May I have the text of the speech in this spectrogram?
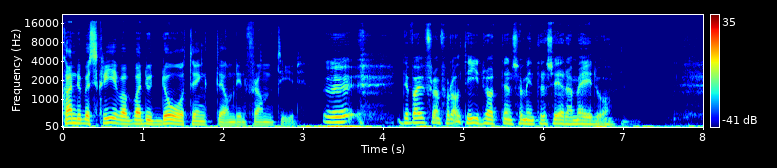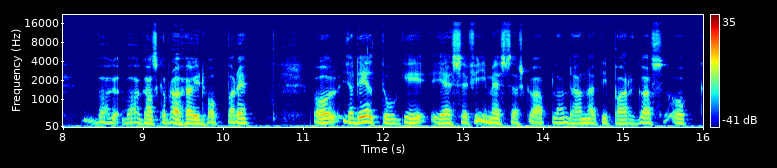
Kan du beskriva vad du då tänkte om din framtid? Eh, det var ju framförallt idrotten som intresserade mig då. Var, var ganska bra höjdhoppare. Och jag deltog i, i SFI-mästerskap, bland annat i Pargas. Och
